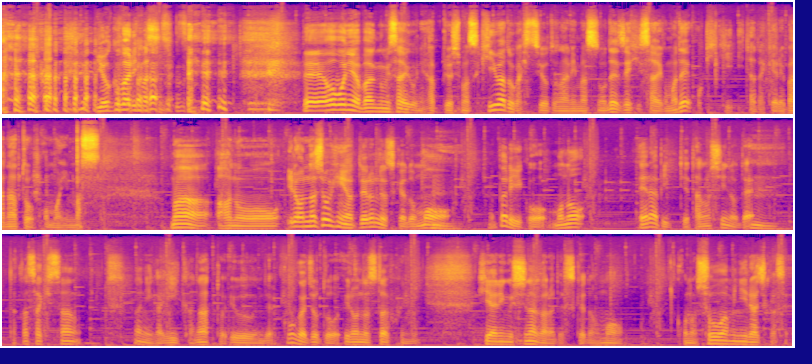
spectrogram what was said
欲張りますね、えー応募には番組最後に発表します。キーワードが必要となりますのでぜひ最後までお聞きいただければなと思います。まああのーいろんな商品やってるんですけども、やっぱりこう物選びって楽しいので、ん高崎さん何がいいかなというんで今回ちょっといろんなスタッフにヒアリングしながらですけどもこの昭和ミニラジカセ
